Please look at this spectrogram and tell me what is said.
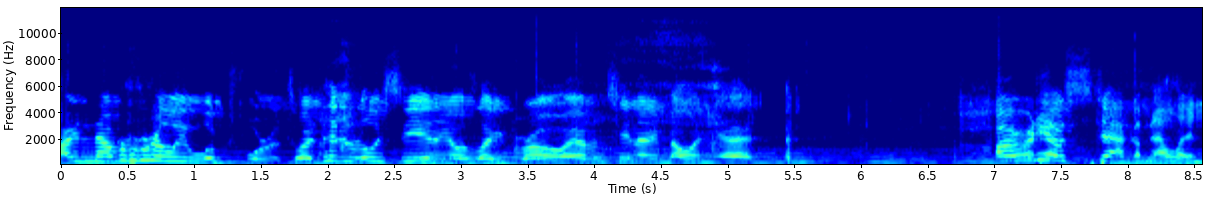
I never really looked for it, so I didn't really see any. I was like, bro, I haven't seen any melon yet. I already have a stack of melon.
